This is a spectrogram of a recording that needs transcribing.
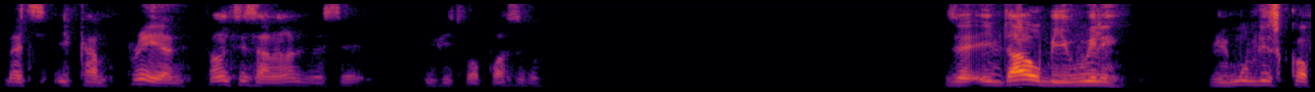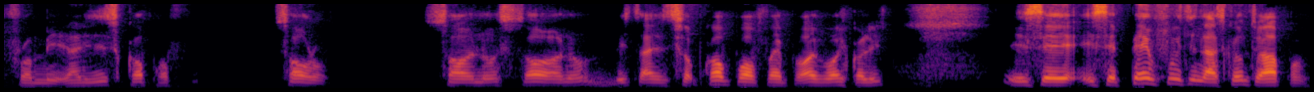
But he can pray and turn things around and say, if it were possible. If thou be willing, remove this cup from me, that is this cup of sorrow. sorrow, sorrow, it's a cup of uh, what you call it. It's a it's a painful thing that's going to happen.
